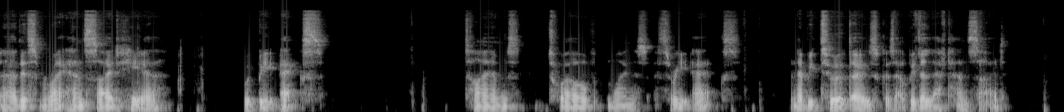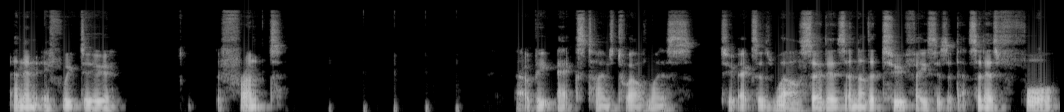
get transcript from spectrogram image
Uh, this right hand side here would be x times 12 minus 3x. And there'll be two of those because that'll be the left hand side. And then if we do the front, that would be x times 12 minus 2x as well. So there's another two faces of that. So there's four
